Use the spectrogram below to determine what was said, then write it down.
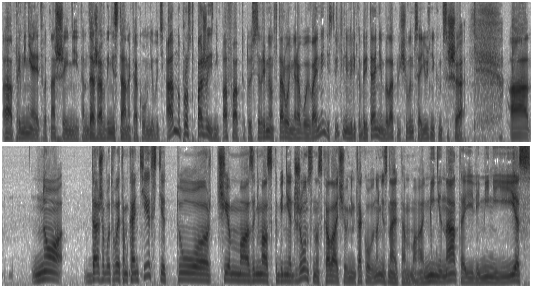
а, применяет в отношении там даже Афганистана какого-нибудь, а ну просто по жизни, по факту. То есть со времен Второй мировой войны действительно Великобритания была ключевым союзником США. А, но даже вот в этом контексте то, чем а, занимался кабинет Джонсона, сколачиванием такого, ну, не знаю, там, а, мини-НАТО или мини-ЕС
